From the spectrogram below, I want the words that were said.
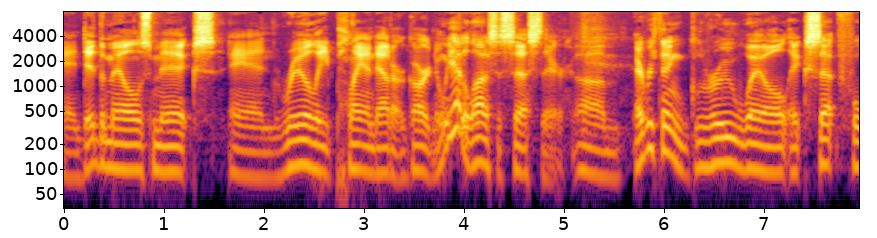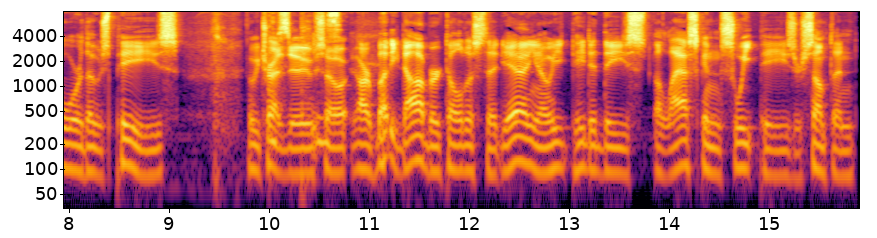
and did the Mel's mix and really planned out our garden. And we had a lot of success there. Um, everything grew well except for those peas we tried to do. Peas. So our buddy Dauber told us that yeah, you know, he he did these Alaskan sweet peas or something,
